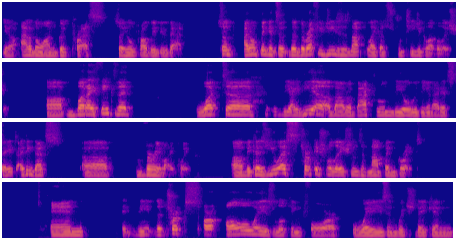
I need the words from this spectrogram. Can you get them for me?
you know, Erdogan good press. So he'll probably do that. So I don't think it's a, the, the refugees is not like a strategic level issue. Uh, but I think that what uh, the idea about a backroom deal with the United States, I think that's uh, very likely uh, because US Turkish relations have not been great. And the, the Turks are always looking for ways in which they can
